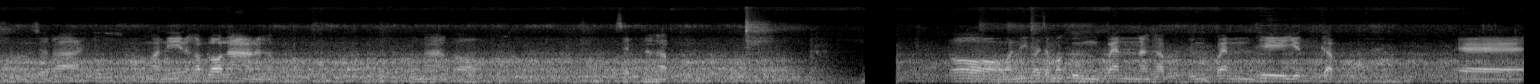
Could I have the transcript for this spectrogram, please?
ก็จะได้ประมาณนี้นะครับล้อหน้านะครับล้อหน้าก็เสร็จนะครับ ก็วันนี้ก็จะมากึ่งแป้นนะครับกึ่งแป้นที่ยึดกับ แอร์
